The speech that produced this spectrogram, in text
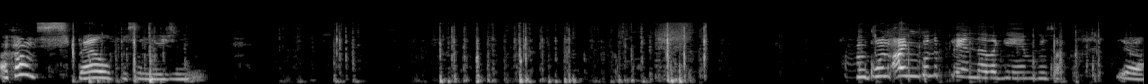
I can't spell for some reason. I'm going. I'm going to play another game because, I, yeah.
